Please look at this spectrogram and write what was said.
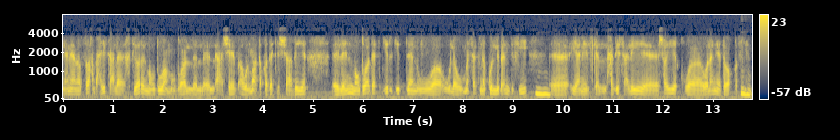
يعني أنا بصراحه بحييك على اختيار الموضوع موضوع ال- ال- الأعشاب أو المعتقدات الشعبية آه، لأن الموضوع ده كبير جدا و- ولو مسكنا كل بند فيه. آه، يعني الحديث عليه شيق ولن يتوقف يعني.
